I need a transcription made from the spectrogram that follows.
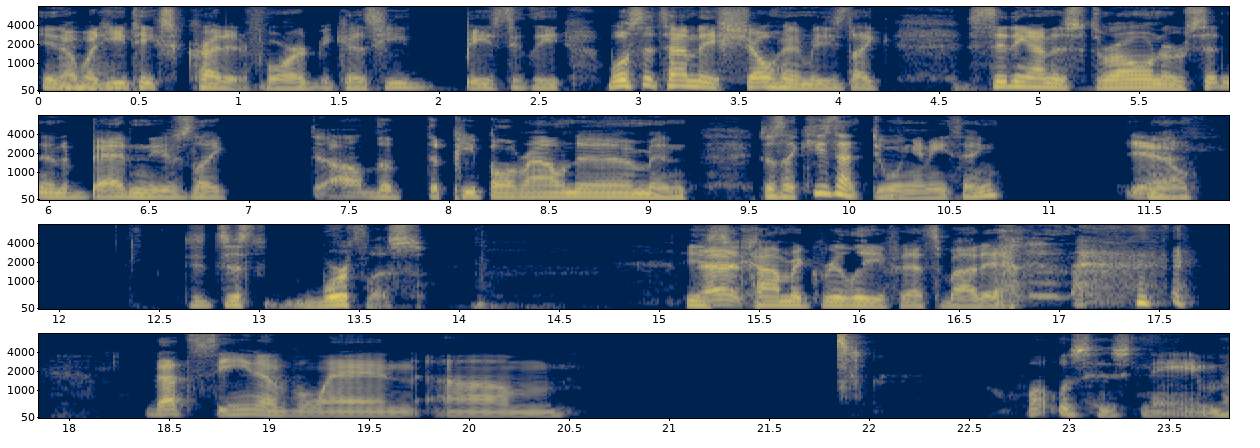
you know but he takes credit for it because he basically most of the time they show him he's like sitting on his throne or sitting in a bed and he's like all the the people around him and just like he's not doing anything Yeah. you know? It's just worthless. He's That- comic relief that's about it. That scene of when um what was his name?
